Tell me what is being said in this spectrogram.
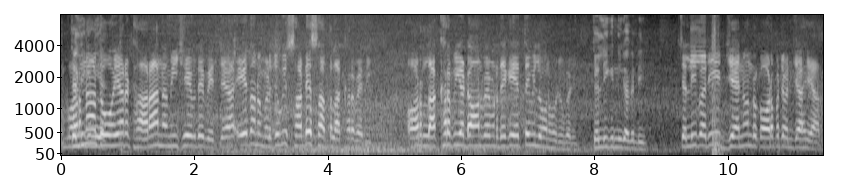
ਵਰਨਾ 2018 ਨਵੀਂ ਸ਼ੇਪ ਦੇ ਵਿੱਚ ਆ ਇਹ ਤੁਹਾਨੂੰ ਮਿਲ ਜੂਗੀ 7.5 ਲੱਖ ਰੁਪਏ ਦੀ। ਔਰ ਲੱਖ ਰੁਪਈਆ ਡਾਊਨ ਪੇਮੈਂਟ ਦੇ ਕੇ ਇੱਥੇ ਵੀ ਲੋਨ ਹੋ ਜਾਊਗਾ ਜੀ। ਚੱਲੀ ਕਿੰਨੀ ਕਾ ਗੱਡੀ? ਚੱਲੀ ਭਾਜੀ ਜੈਨੂਨ ਰਿਕਾਰਡ 55000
